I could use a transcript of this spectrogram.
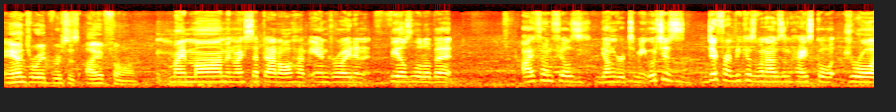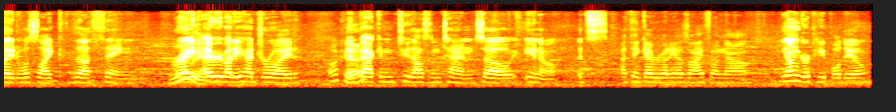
Android versus iPhone. My mom and my stepdad all have Android, and it feels a little bit. iPhone feels younger to me, which is different because when I was in high school, Droid was like the thing, right? Everybody had Droid Okay. back in 2010. So you know, it's. I think everybody has an iPhone now. Younger people do.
